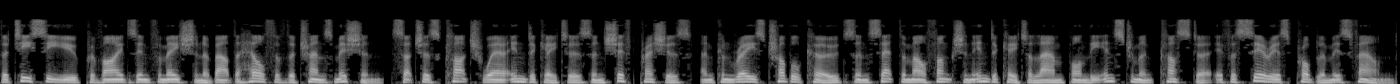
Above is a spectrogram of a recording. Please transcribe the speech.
The TCU provides information about the health of the transmission, such as clutch wear indicators and shift pressures, and can raise trouble codes and set the malfunction indicator lamp on the instrument cluster if a serious problem is found.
